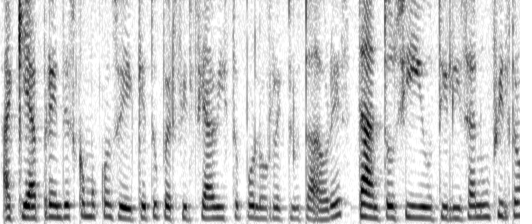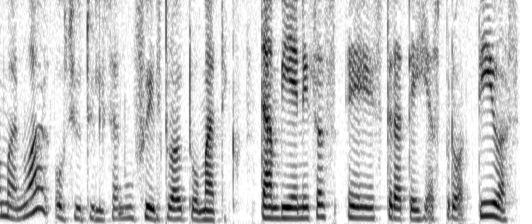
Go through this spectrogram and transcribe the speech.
aquí aprendes cómo conseguir que tu perfil sea visto por los reclutadores, tanto si utilizan un filtro manual o si utilizan un filtro automático. También esas eh, estrategias proactivas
